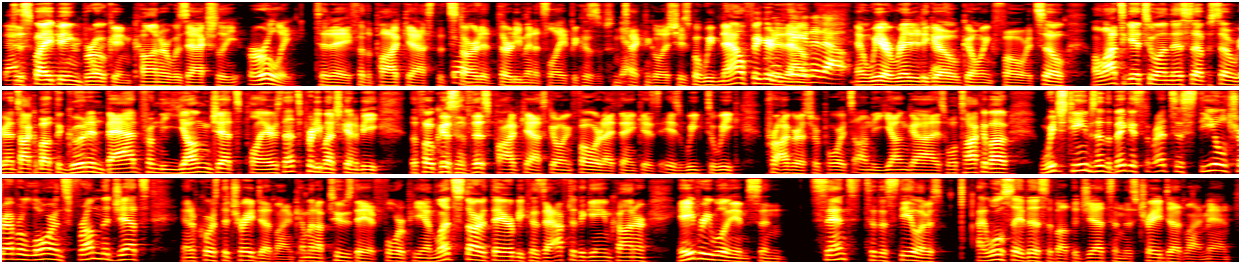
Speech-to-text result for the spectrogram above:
that is Despite being favorite. broken, Connor was actually early today for the podcast that Yes. started 30 minutes late because of some Yes. technical issues, but we've now figured, We it, figured out, it out. and we are ready to go going forward. So, a lot to get to on this episode. We're going to talk about the good and bad from the young Jets players. That's pretty much going to be the focus of this podcast going forward, I think, is, is week to week progress reports on the young guys. We'll talk about which teams are the biggest threat to steal Trevor Lawrence from the Jets and of course, the trade deadline coming up Tuesday at 4 p.m. Let's start there because after the game, Connor, Avery Williamson sent to the Steelers. I will say this about the Jets and this trade deadline, man.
